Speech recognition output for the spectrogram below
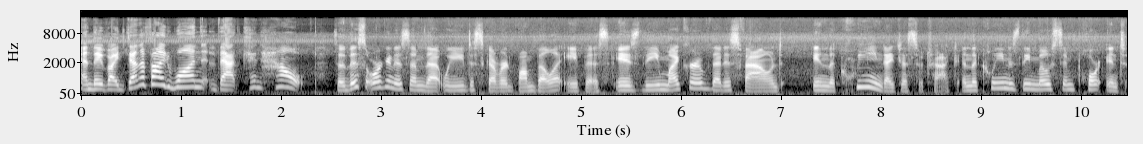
And they've identified one that can help. So this organism that we discovered, Bombella apis, is the microbe that is found in the queen digestive tract. And the queen is the most important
